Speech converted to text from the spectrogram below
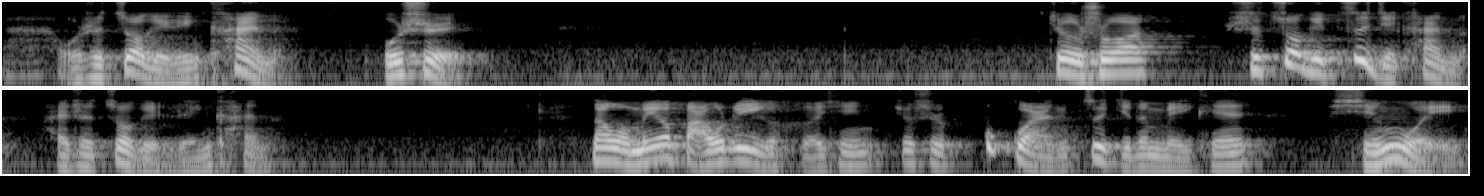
啊，我是做给人看的，不是，就是说。是做给自己看的，还是做给人看的？那我们要把握住一个核心，就是不管自己的每天行为、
